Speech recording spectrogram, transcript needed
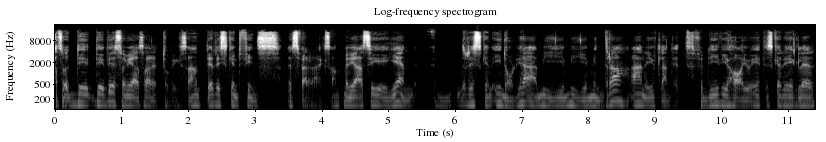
Altså, det, det er det som jeg sa nettopp. ikke sant? Det Risken fins, dessverre. ikke sant? Men jeg sier igjen, risken i Norge er mye, mye mindre enn i utlandet. Fordi vi har jo etiske regler,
